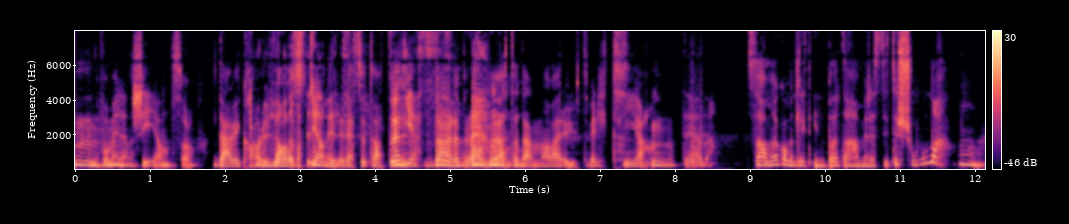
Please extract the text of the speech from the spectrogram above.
Mhm. får mer energi igjen, så Der vi kan få store litt? resultater. Yes. Da er det bra å møte den og være uthvilt. ja, mm. det er det. Så da har man jo kommet litt inn på dette her med restitusjon, da. Mm.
